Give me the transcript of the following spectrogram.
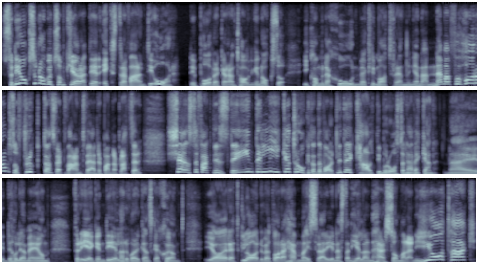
så det är också något som kan göra att det är extra varmt i år? Det påverkar antagligen också i kombination med klimatförändringarna. När man får höra om så fruktansvärt varmt väder på andra platser känns det faktiskt det är inte lika tråkigt att det varit lite kallt i Borås den här veckan. Nej, det håller jag med om. För egen del har det varit ganska skönt. Jag är rätt glad över att vara hemma i Sverige nästan hela den här sommaren. Ja, tack!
